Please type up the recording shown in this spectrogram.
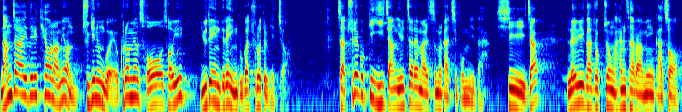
남자아이들이 태어나면 죽이는 거예요. 그러면 서서히 유대인들의 인구가 줄어들겠죠. 자, 출애굽기 2장 1절의 말씀을 같이 봅니다. 시작. 레위 가족 중 한 사람이 가서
